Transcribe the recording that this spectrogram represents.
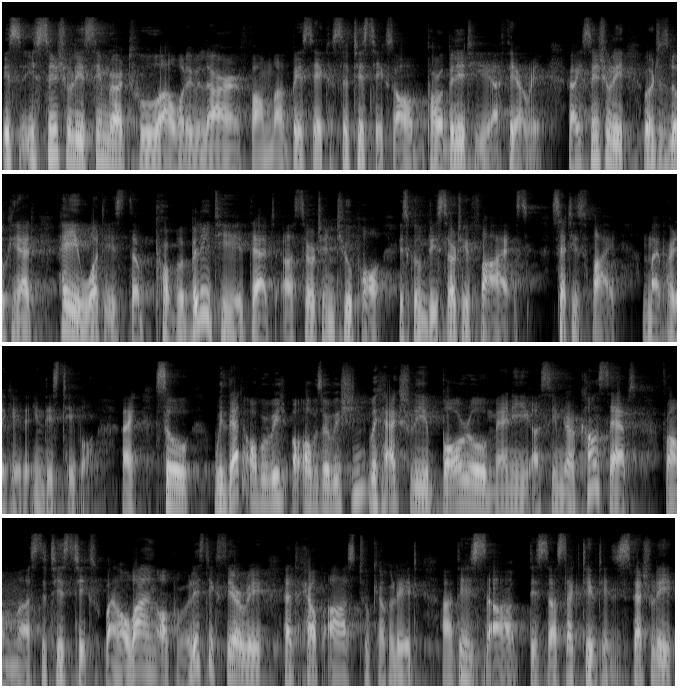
is essentially similar to uh, what we learned from uh, basic statistics or probability uh, theory. Right? Essentially, we're just looking at, hey, what is the probability that a certain tuple is going to be certified, satisfy my predicate in this table, right? So with that observation, we can actually borrow many uh, similar concepts from uh, statistics 101 or probabilistic theory that help us to calculate uh, these, uh, these uh, selectivities, especially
